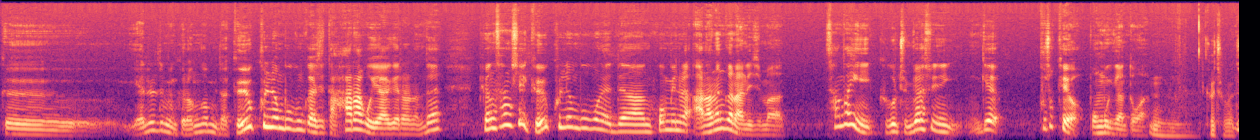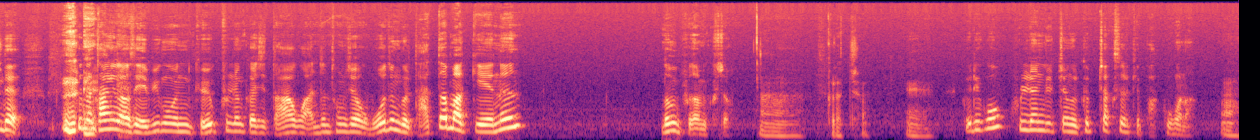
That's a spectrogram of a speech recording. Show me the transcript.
그 예를 들면 그런 겁니다. 교육 훈련 부분까지 다 하라고 이야기를 하는데 평상시에 교육 훈련 부분에 대한 고민을 안 하는 건 아니지만 상당히 그걸 준비할 수 있는 게 부족해요. 복무 기간 동안. 음, 그렇죠, 그렇죠. 근데 그날 당일 나와서 예비군 교육 훈련까지 다 하고 안전 통제하고 모든 걸 다 떠맡기에는 너무 부담이 크죠. 아, 그렇죠. 예. 그리고 훈련 일정을 급작스럽게 바꾸거나 아,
